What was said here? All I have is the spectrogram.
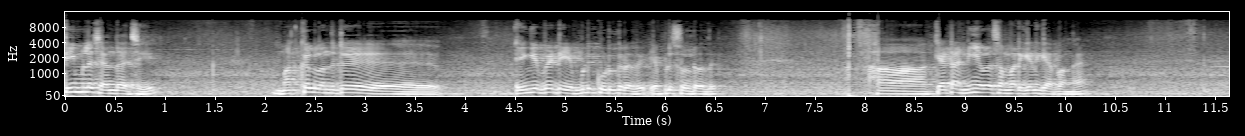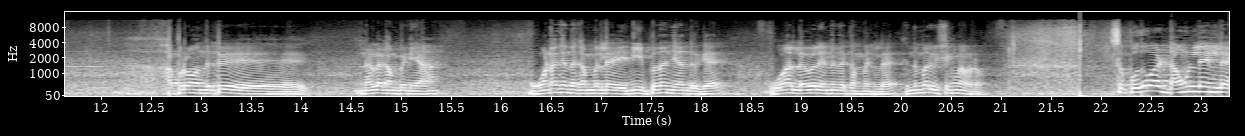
டீமில் சேர்ந்தாச்சு. மக்கள் வந்துட்டு எங்கே போயிட்டு எப்படி கொடுக்குறது எப்படி சொல்கிறது கேட்டால் நீ எவ்வளோ சம்பாதிக்கன்னு கேட்பாங்க. அப்புறம் வந்துட்டு நல்ல கம்பெனியா உனக்கு இந்த கம்பெனியில் நீ இப்போ தான் சேர்ந்துருக்க. உன் லெவல் என்ன இந்த கம்பெனியில் இந்த மாதிரி விஷயங்கள்லாம் வரும். ஸோ பொதுவாக டவுன்லைனில்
